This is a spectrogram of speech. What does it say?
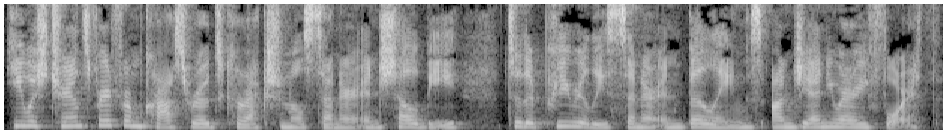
He was transferred from Crossroads Correctional Center in Shelby to the pre release center in Billings on January 4th.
